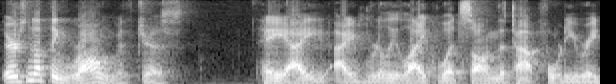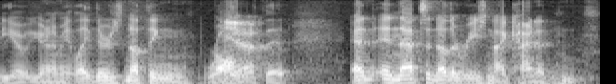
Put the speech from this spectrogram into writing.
there's nothing wrong with just hey, I, I really like what's on the top 40 radio. You know what I mean? Like, there's nothing wrong Yeah. with it. And, and that's another reason I kind of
